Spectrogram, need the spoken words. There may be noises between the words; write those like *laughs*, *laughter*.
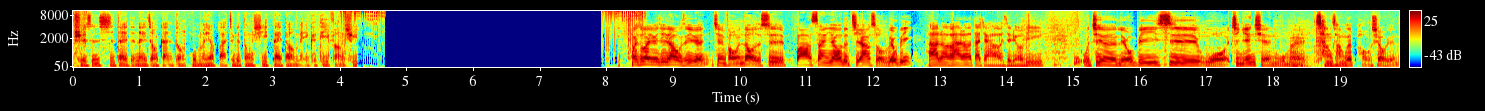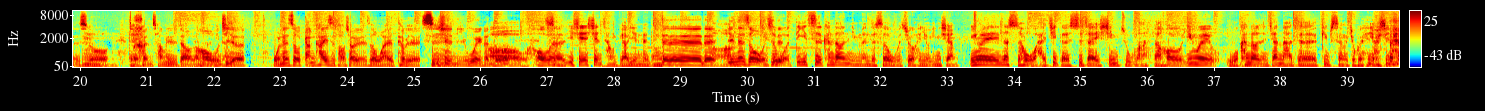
学生时代的那种感动，我们要把这个东西带到每一个地方去。欢迎收看《元气家》，我是议员。今天访问到的是八三幺的吉他手刘 B。Hello Hello，大家好，我是刘 V。我记得刘 B 是我几年前我们常常在跑校园的时候很常遇到，然后我记得我那时候刚开始跑校园的时候，我还特别私讯你问很多哦，偶尔。一些现场表演的东西。对对对对对，哦因为那时候我其实我第一次看到你们的时候，我就很有印象，因为那时候我还记得是在新竹嘛，然后因为我看到人家拿着 Gibson，我就会很有兴趣，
